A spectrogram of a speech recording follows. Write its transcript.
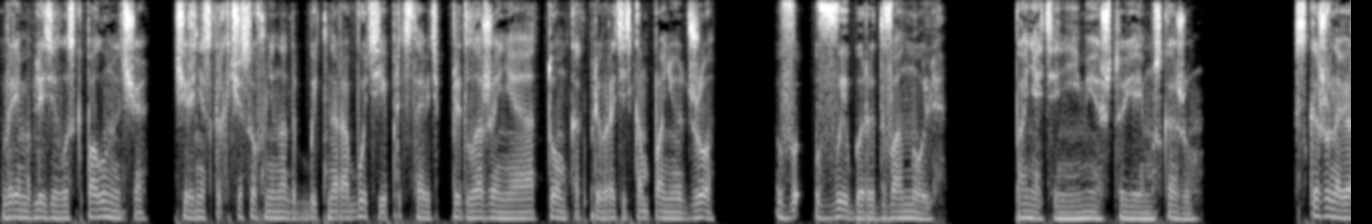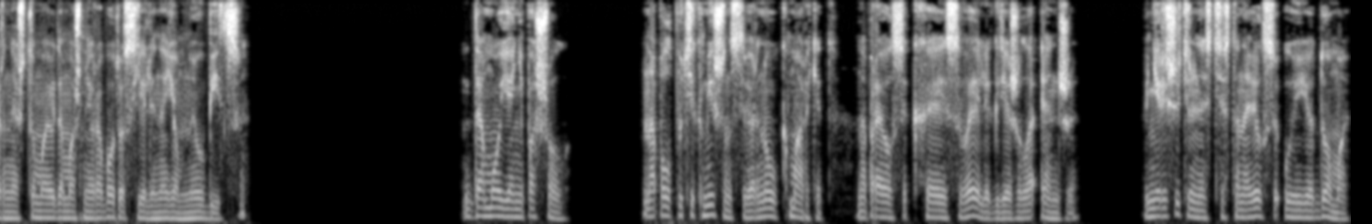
Время близилось к полуночи, Через несколько часов мне надо быть на работе и представить предложение о том, как превратить компанию Джо в выборы 2.0. Понятия не имею, что я ему скажу. Скажу, наверное, что мою домашнюю работу съели наемные убийцы. Домой я не пошел. На полпути к Мишин свернул к маркет, направился к Хейсвейле, где жила Энджи. В нерешительности остановился у ее дома.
